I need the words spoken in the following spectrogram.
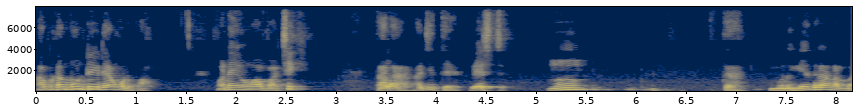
அப்படின்னா மூணு டிக்கெட் அவன் கொடுப்பான். உடனே இவன் பார்ப்பான் சிக் தலை அஜித்து வேஸ்ட்டு ம்? த- இவனுக்கு எதிராக நம்ம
